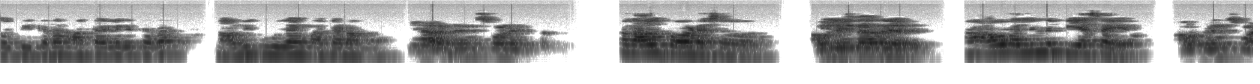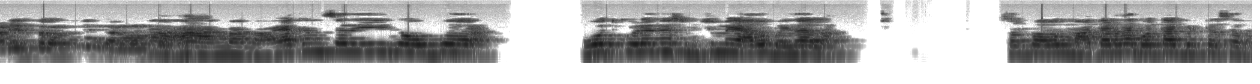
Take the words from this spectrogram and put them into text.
ಸ್ವಲ್ಪ ಈ ತರ ಮಾತಾಡ್ಲಿಕ್ಕೆ ನಾವ್ ಬಿ ಕೂಲಾಗಿ ಮಾತಾಡೋಣ. ಯಾರು ಡ್ರಿಂಕ್ಸ್ ಮಾಡಿರ್ತಾರೆ? ರಾಹುಲ್ ಪವಾಡೆ ಸರ್ ಅವರು ಅಲ್ಲಿಂದ ಪಿ ಎಸ್ ಐ ಯಾಕಂದ್ರೆ ಸರ್ ಈಗ ಒಬ್ಬ ಓದ್ ಕೂಡಲೇ ಸುಮ್ ಸುಮ್ಮನೆ ಯಾರು ಬೈದಲ್ಲ ಸ್ವಲ್ಪ ಅವ್ರು ಮಾತಾಡ್ದಾಗ ಗೊತ್ತಾಗ್ಬಿಡ್ತಾರೆ ಸರ್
